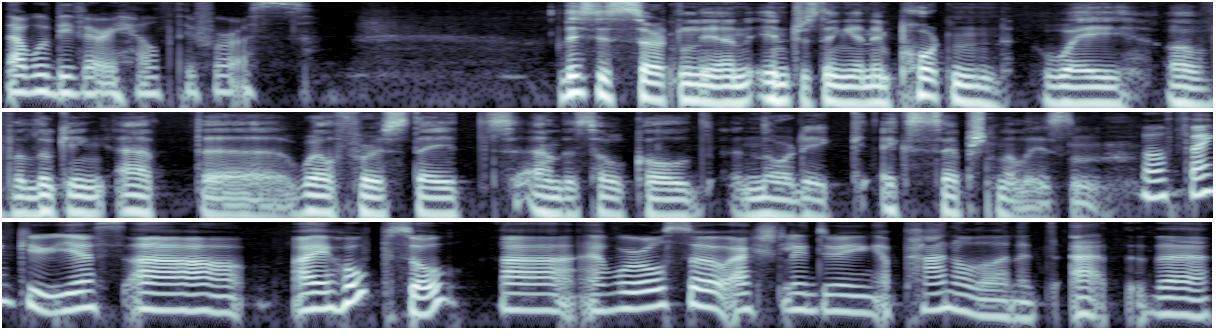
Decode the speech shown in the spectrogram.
that would be very healthy for us. This is certainly an interesting and important way of looking at the welfare state and the so-called Nordic exceptionalism. Well, thank you. Yes, uh, I hope so. Uh, and we're also actually doing a panel on it at the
